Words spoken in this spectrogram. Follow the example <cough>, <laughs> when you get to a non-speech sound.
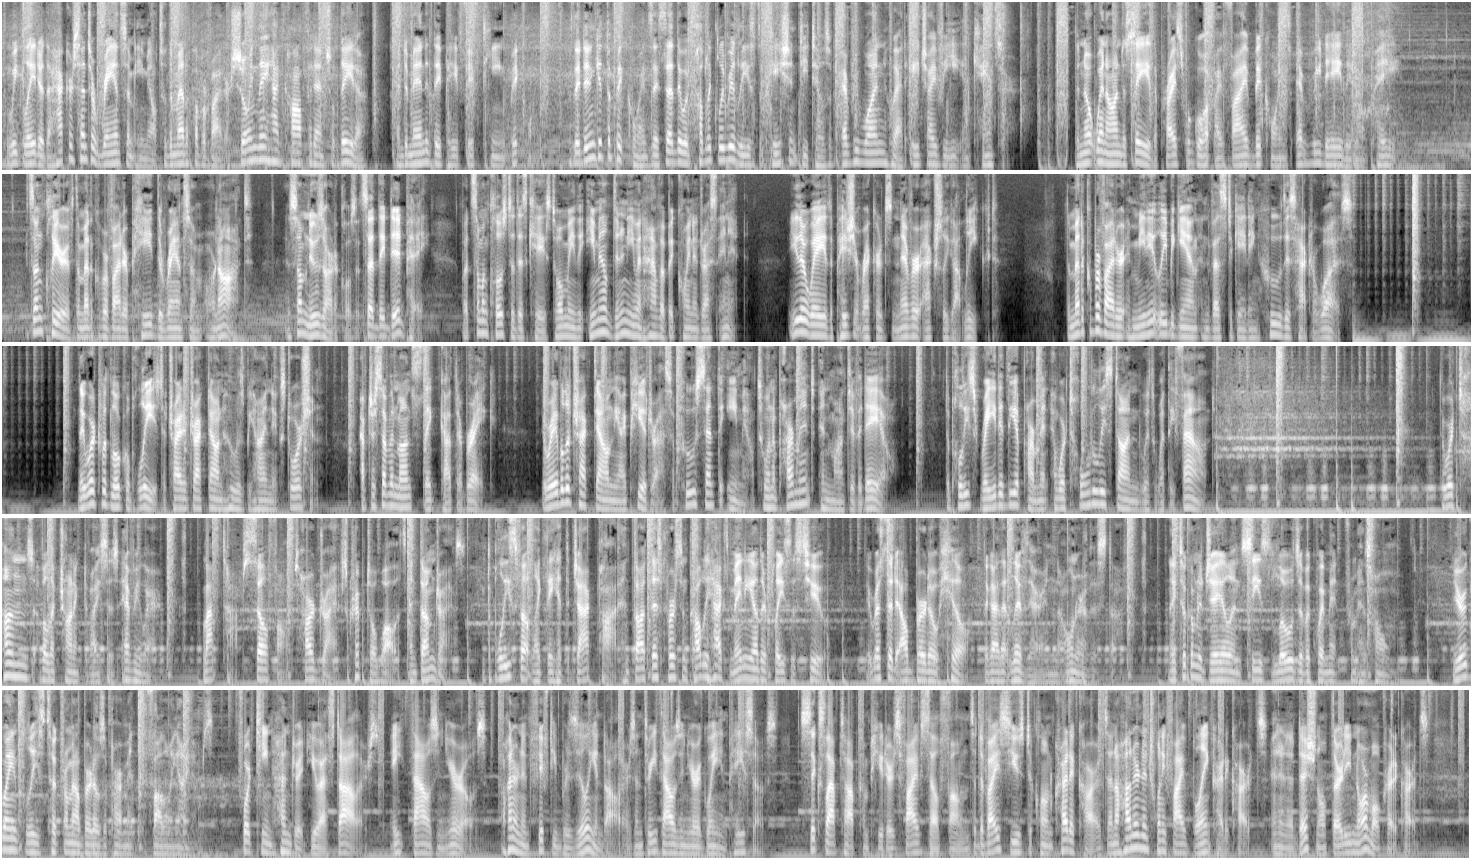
A week later, the hacker sent a ransom email to the medical provider showing they had confidential data and demanded they pay 15 bitcoins. If they didn't get the bitcoins, they said they would publicly release the patient details of everyone who had HIV and cancer. The note went on to say the price will go up by 5 bitcoins every day they don't pay. It's unclear if the medical provider paid the ransom or not. In some news articles, it said they did pay, but someone close to this case told me the email didn't even have a Bitcoin address in it. Either way, the patient records never actually got leaked. The medical provider immediately began investigating who this hacker was. They worked with local police to try to track down who was behind the extortion. After seven months, they got their break. They were able to track down the IP address of who sent the email to an apartment in Montevideo. The police raided the apartment and were totally stunned with what they found. There were tons of electronic devices everywhere laptops, cell phones, hard drives, crypto wallets, and thumb drives. The police felt like they hit the jackpot and thought this person probably hacked many other places too. They arrested Alberto Hill, the guy that lived there and the owner of this stuff. And they took him to jail and seized loads of equipment from his home. Uruguayan police took from Alberto's apartment the following items 1400 US dollars, 8,000 euros, 150 Brazilian dollars, and 3,000 Uruguayan pesos. Six laptop computers, five cell phones, a device used to clone credit cards, and 125 blank credit cards, and an additional 30 normal credit cards.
